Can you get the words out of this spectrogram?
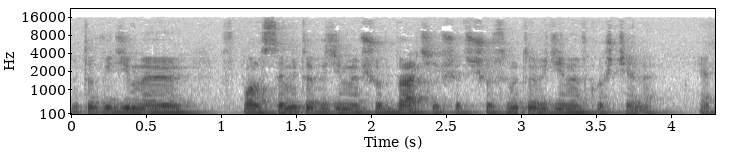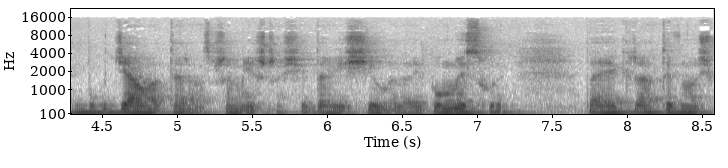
My to widzimy Polsce. My to widzimy wśród braci, wśród sióstr, my to widzimy w Kościele. Jak Bóg działa teraz, przemieszcza się, daje siłę, daje pomysły, daje kreatywność.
